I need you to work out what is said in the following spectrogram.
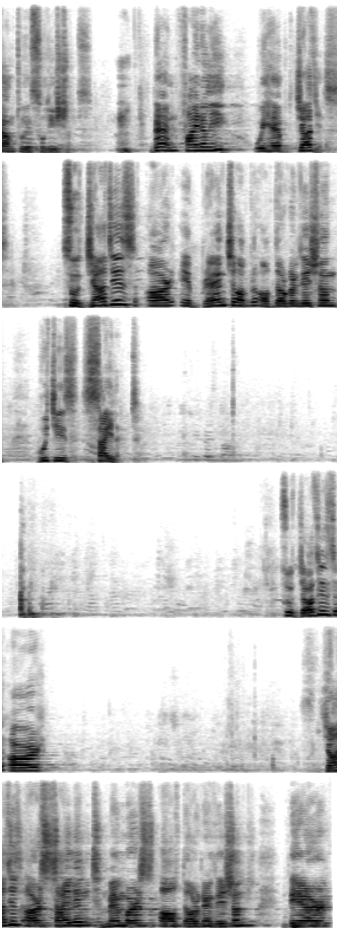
come to a solutions. then finally, we have judges. So judges are a branch of the, of the organization which is silent. So judges are judges are silent members of the organization. They are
